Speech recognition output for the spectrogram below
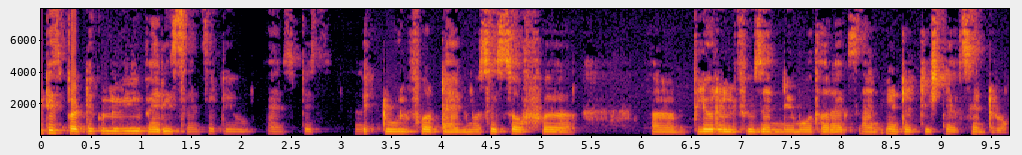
it is particularly very sensitive and specific tool for diagnosis of uh, uh, pleural effusion pneumothorax and interstitial syndrome.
